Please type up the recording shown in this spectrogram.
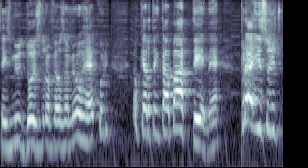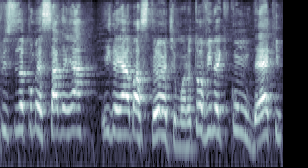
6.002 troféus é meu recorde, eu quero tentar bater, né? Pra isso a gente precisa começar a ganhar e ganhar bastante, mano. Eu tô vindo aqui com um deck,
